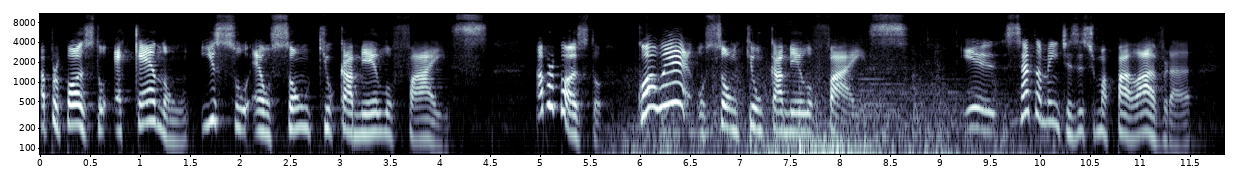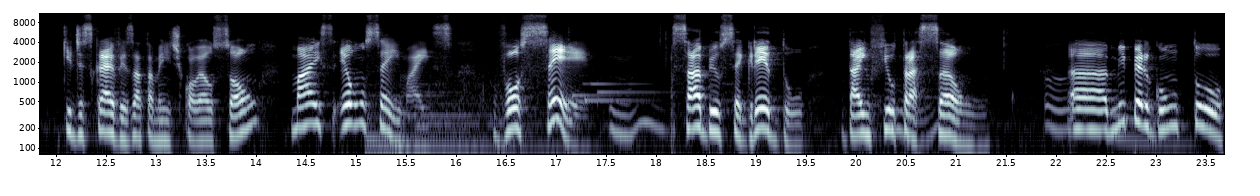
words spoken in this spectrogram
A propósito, é canon. Isso é o som que o camelo faz. A propósito, qual é o som que um camelo faz? E, certamente existe uma palavra que descreve exatamente qual é o som, mas eu não sei mais. Você sabe o segredo da infiltração. Uh, me pergunto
